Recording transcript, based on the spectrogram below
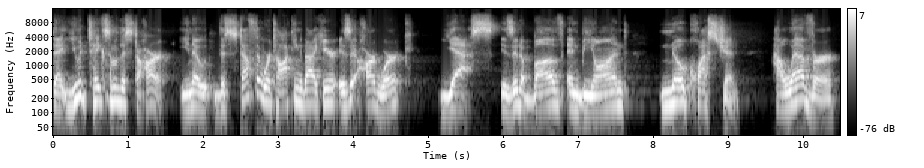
that you would take some of this to heart. You know, the stuff that we're talking about here is it hard work? Yes. Is it above and beyond? No question. However,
